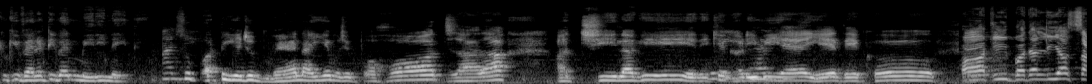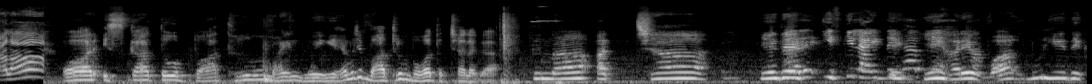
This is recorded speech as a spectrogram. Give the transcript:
क्योंकि वैनिटी वैन मेरी नहीं थी। सो बट ये जो वैन आई है मुझे बहुत ज़्यादा अच्छी लगी। ये देखिए घड़ी भी है ये देखो। आज ही बदल लिया साला। और इसका तो बाथरूम माइंड ब्लोइंग है। मुझे बाथरूम बहुत अच्छा लगा। इतना अच्छा। ये देख। इसकी लाइट देखा ये हरे वाह नूर ये देख।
